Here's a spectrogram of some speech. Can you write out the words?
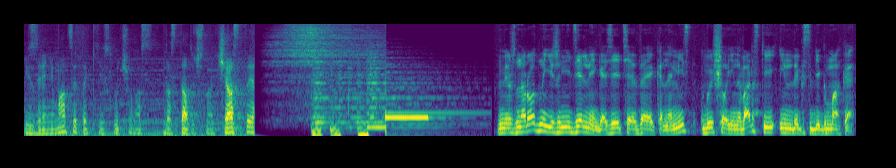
из реанимации, такие случаи у нас достаточно частые. В международной еженедельной газете «The Economist» вышел январский индекс Бигмака.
